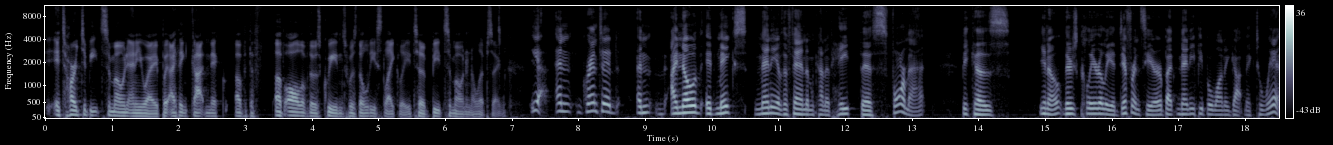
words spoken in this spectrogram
it's hard to beat Symone anyway, but I think Gottmik of the of all of those queens was the least likely to beat Symone in a lip sync. Yeah, and granted, and I know it makes many of the fandom kind of hate this format because you know there's clearly a difference here, but many people wanted Gottmik to win,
